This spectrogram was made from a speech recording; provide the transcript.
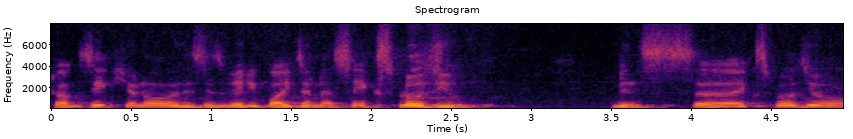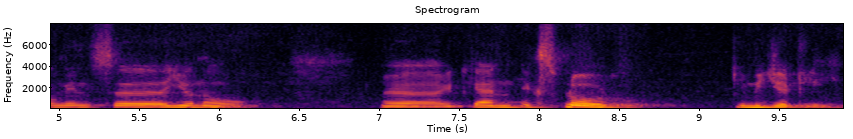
Toxic, you know, this is very poisonous. Explosive means uh, explosive means uh, you know uh, it can explode immediately.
